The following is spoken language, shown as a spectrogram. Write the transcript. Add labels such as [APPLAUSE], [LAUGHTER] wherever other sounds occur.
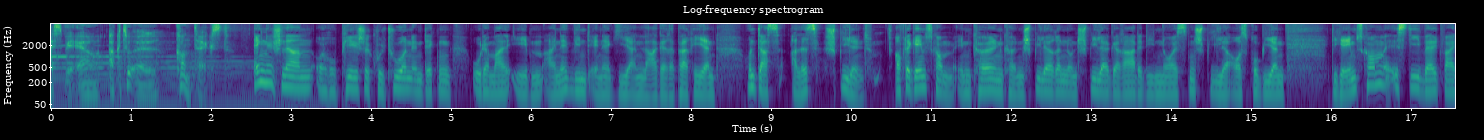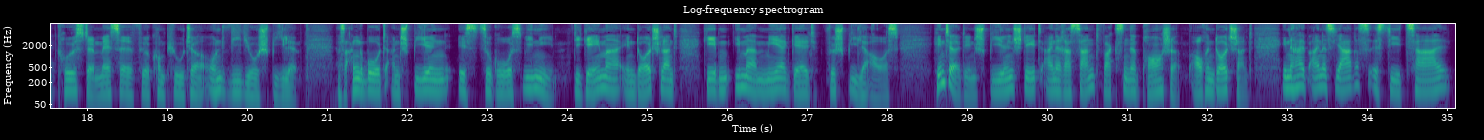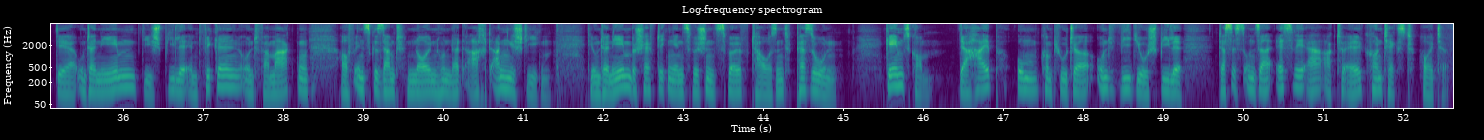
SBR aktuell Kontext. Englisch lernen, europäische Kulturen entdecken oder mal eben eine Windenergieanlage reparieren. Und das alles spielend. Auf der Gamescom in Köln können Spielerinnen und Spieler gerade die neuesten Spiele ausprobieren. Die Gamescom ist die weltweit größte Messe für Computer- und Videospiele. Das Angebot an Spielen ist so groß wie nie. Die Gamer in Deutschland geben immer mehr Geld für Spiele aus. Hinter den Spielen steht eine rasant wachsende Branche, auch in Deutschland. Innerhalb eines Jahres ist die Zahl der Unternehmen, die Spiele entwickeln und vermarkten, auf insgesamt 908 angestiegen. Die Unternehmen beschäftigen inzwischen 12.000 Personen. Gamescom, der Hype um Computer- und Videospiele, das ist unser SWR aktuell Kontext heute.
